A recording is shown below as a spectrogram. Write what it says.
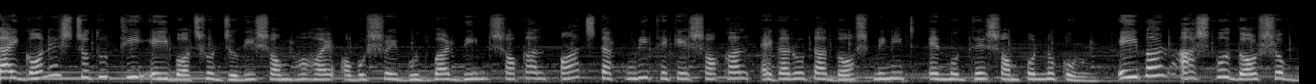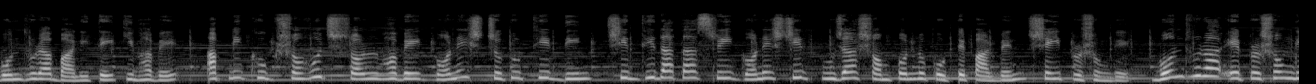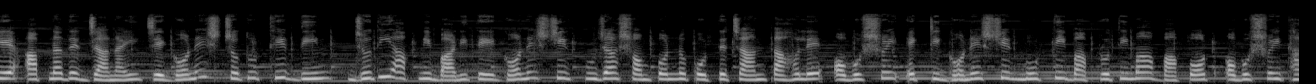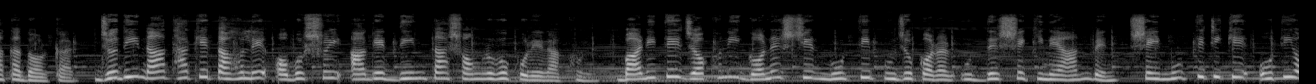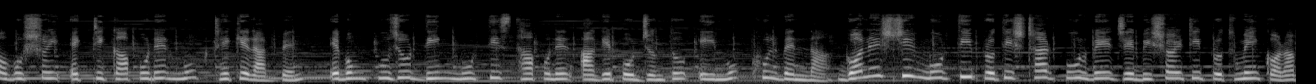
তাই গণেশ চতুর্থী এই বছর যদি সম্ভব হয়, অবশ্যই বুধবার দিন সকাল পাঁচটা কুড়ি থেকে সকাল এগারোটা দশ মিনিট এর মধ্যে সম্পন্ন করুন। এইবার আসব দর্শক বন্ধুরা বাড়িতে কীভাবে আপনি খুব সহজ সরলভাবে গণেশ চতুর্থীর দিন সিদ্ধিদাতা শ্রী গণেশজির পূজা সম্পন্ন করতে পারবেন সেই প্রসঙ্গে। বন্ধুরা, এ প্রসঙ্গে আপনাদের জানাই যে গণেশ চতুর্থীর দিন যদি আপনি বাড়িতে গণেশজির পূজা সম্পন্ন করতে চান, তাহলে অবশ্যই একটি গণেশজির মূর্তি বা প্রতিমা বা পট অবশ্যই থাকা দরকার। যদি না থাকে, তাহলে অবশ্যই আগের দিন তা সংগ্রহ করে রাখুন। বাড়িতে যখনই গণেশজির মূর্তি পুজো করার উদ্দেশ্যে কিনে আনবেন, সেই মূর্তিটিকে অতি অবশ্যই একটি কাপড়ের মুখ ঢেকে রাখবেন এবং পুজোর দিন মূর্তি স্থাপনের আগে পর্যন্ত এই মুখ খুলবেন না। গণেশজির মূর্তি প্রতিষ্ঠার পূর্বে যে বিষয়টি প্রথমেই করা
